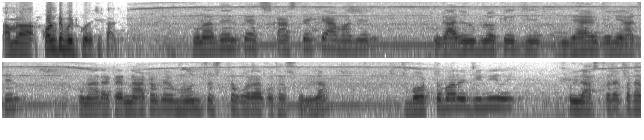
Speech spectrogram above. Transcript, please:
আমরা কন্ট্রিবিউট করেছি কাজে। ওনাদের কাছ- থেকে আমাদের গাজল ব্লকের যে বিধায়ক যিনি আছেন ওনার একটা নাটকের মঞ্চস্থ করার কথা শুনলাম। বর্তমানে যিনি ওই রাস্তাটার কথা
